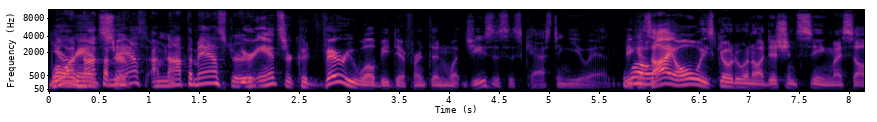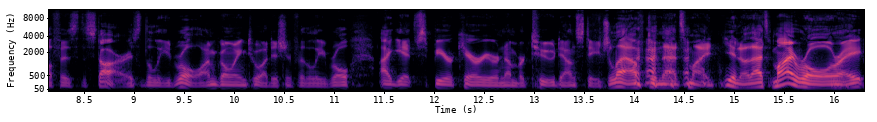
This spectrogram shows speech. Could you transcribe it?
Well, I'm not the answer- master. I'm not the master. your answer could very well be different than what Jesus is casting you in. Because Well- I always go to an audition seeing myself as the star, as the lead role. I'm going to audition for the lead role. I get spear carrier number two downstage left, and that's my, you know, that's my role, right?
